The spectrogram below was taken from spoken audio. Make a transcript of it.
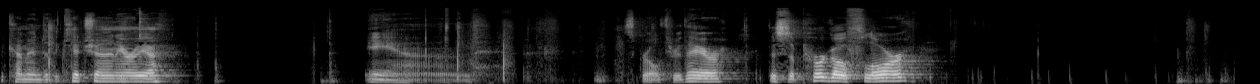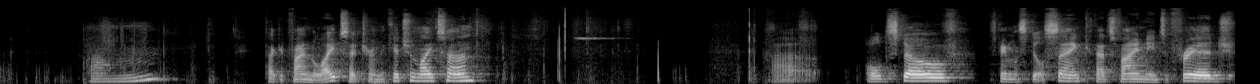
We come into the kitchen area and scroll through there. This is a Pergo floor. Um, if I could find the lights, I'd turn the kitchen lights on. Uh, old stove, stainless steel sink, that's fine, needs a fridge.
